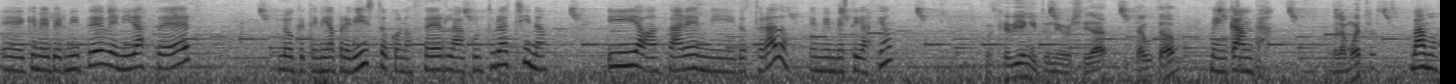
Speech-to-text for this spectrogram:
eh, que me permite venir a hacer lo que tenía previsto, conocer la cultura china y avanzar en mi doctorado, en mi investigación. Pues qué bien, ¿y tu universidad? ¿Te ha gustado? Me encanta. ¿Me la muestras? Vamos.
